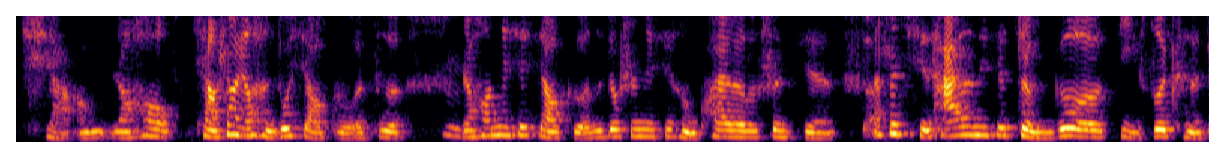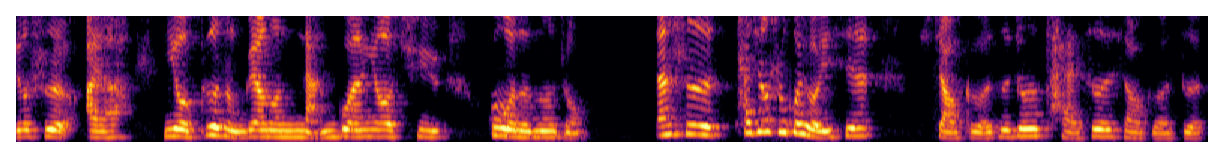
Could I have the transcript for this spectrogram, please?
墙，然后墙上有很多小格子，嗯然后那些小格子就是那些很快乐的瞬间。但是其他的那些整个底色可能就是，哎呀，你有各种各样的难关要去过的那种。但是它就是会有一些小格子，就是彩色的小格子，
